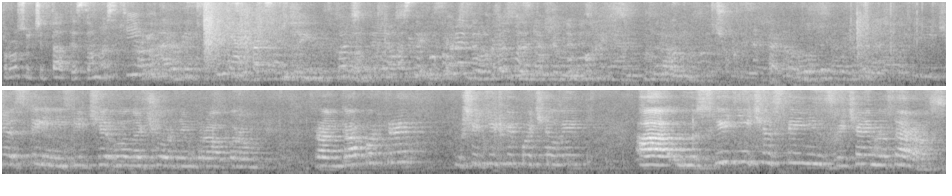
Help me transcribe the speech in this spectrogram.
прошу читати самостійно. Бачите, я вас не попередила, цій під червоно-чорним прапором Франка портрет, ще тільки почали. А у східній частині, звичайно, Тараса.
